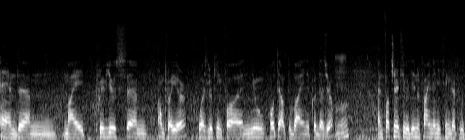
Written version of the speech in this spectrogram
and um, my previous um, employer was looking for a new hotel to buy in the Côte d'Azur, Unfortunately, we didn't find anything that was,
